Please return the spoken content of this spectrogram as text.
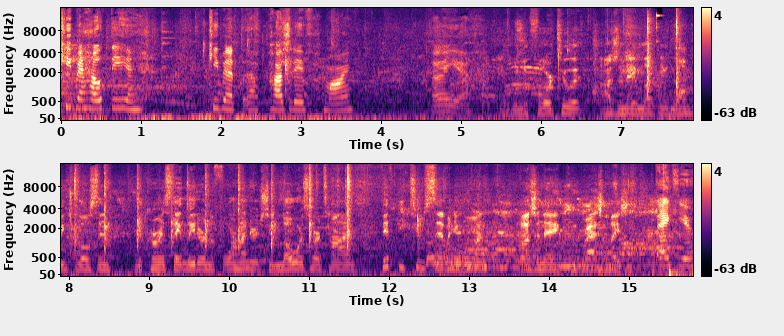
keeping healthy and keeping a, a positive mind. Uh, yeah. Well, we look forward to it. Aujane Luckey, Long Beach Wilson, your current state leader in the 400. She lowers her time 52.71. Aujane, congratulations. Thank you.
